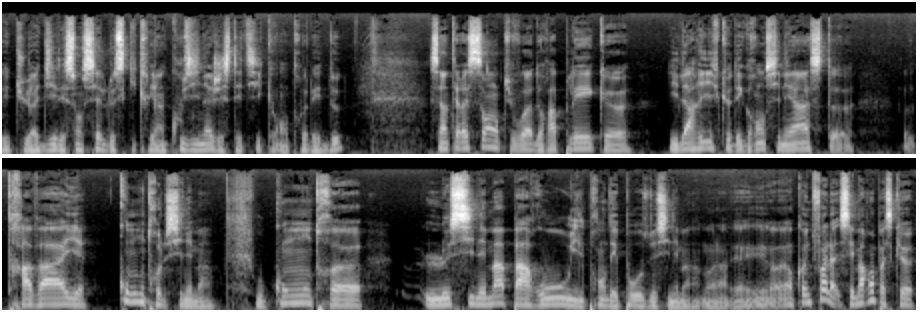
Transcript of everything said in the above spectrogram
et tu as dit l'essentiel de ce qui crée un cousinage esthétique entre les deux. C'est intéressant, tu vois, de rappeler que il arrive que des grands cinéastes euh, travaillent contre le cinéma ou contre le cinéma par où il prend des pauses de cinéma. Voilà. encore une fois, c'est marrant parce que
